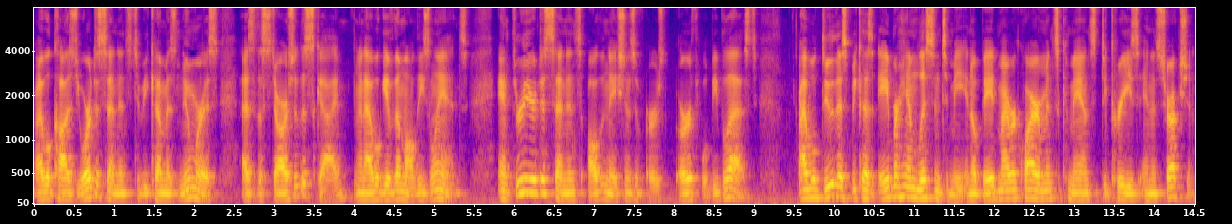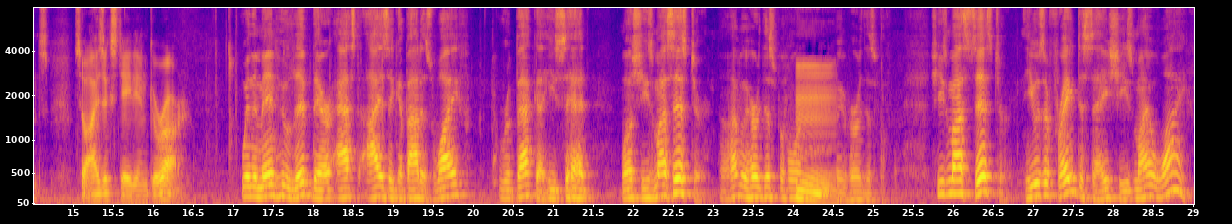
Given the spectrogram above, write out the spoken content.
I will cause your descendants to become as numerous as the stars of the sky, and I will give them all these lands. And through your descendants, all the nations of earth, earth will be blessed. I will do this because Abraham listened to me and obeyed my requirements, commands, decrees, and instructions. So Isaac stayed in Gerar. When the men who lived there asked Isaac about his wife, Rebekah, he said, Well, she's my sister. Now, have we heard this before? Hmm. We've heard this before. She's my sister. He was afraid to say, She's my wife.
